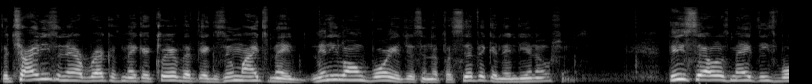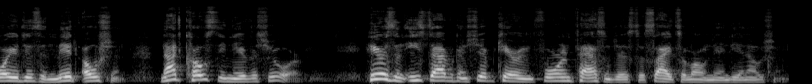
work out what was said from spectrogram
The Chinese and Arab records make it clear that the Axumites made many long voyages in the Pacific and Indian Oceans. These sailors made these voyages in mid ocean, not coasting near the shore. Here is an East African ship carrying foreign passengers to sites along the Indian Ocean.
